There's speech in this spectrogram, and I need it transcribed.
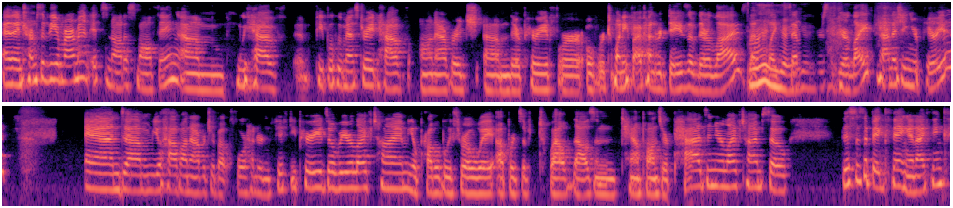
And in terms of the environment it's not a small thing. Um, we have uh, people who menstruate have on average um, their period for over 2500 days of their lives. That's like seven years of your life managing your period and um, you'll have on average about 450 periods over your lifetime. You'll probably throw away upwards of 12,000 tampons or pads in your lifetime. So this is a big thing. And I think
